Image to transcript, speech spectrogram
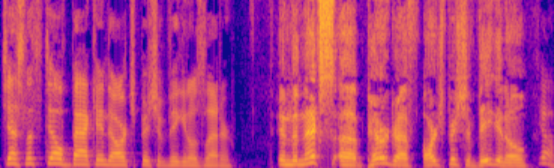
Jess, let's delve back into Archbishop Vigano's letter. In the next uh, paragraph, Archbishop Vigano, yeah.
